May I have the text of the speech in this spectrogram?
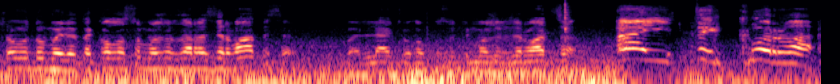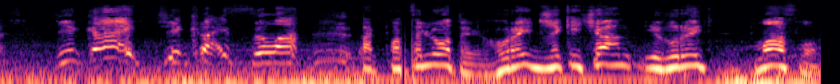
Що ви думаєте, те колесо може зараз зірватися? Блять, воно по суті може взірватися. Ай ти курва! Тікай, тікай з села! Так, пацальоти, горить Джекі Чан і горить масло.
